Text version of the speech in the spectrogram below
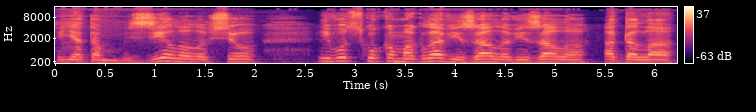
я там сделала все. И вот сколько могла, вязала, вязала, отдала.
